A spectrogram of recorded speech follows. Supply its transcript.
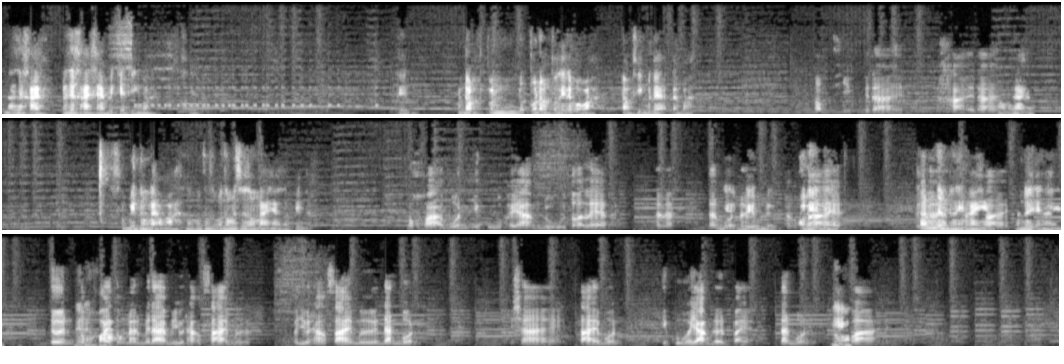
น่าจะขายน่าจะขายแคมพิเกตทิ้งว่ะติดมันดับมันมันดับตรงนี้ได้ป่าวะดับทิ้งไปเลยได้ปะตอบทิ้งไม่ได้ขายได้เอาไม่ได้สปินตรงไหนวะต้องต้องต้องไปซื้อตรงไหนอะสปินอะก็ขวาบนที่กูพยายามดูตอนแรกอะนั่นน่ะด้านบนนั่นลืมลืมทางอ๋อเนี่ยซ้ายเนี่ยไม่ท่านใช่เดินทางยังไงทอะซ้ายท่านเดินยังไง เดินเดิตนรงทางขไปวาตรงนั้นไม่ได้มาอยู่ทางซ้ายมือมาอยู่ทางซ้ายมือด้านบน ไม่ใช่ซ้ายบนที่กูพยายามเดินไปอะ ด้านบนทางขวาเนี่ย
